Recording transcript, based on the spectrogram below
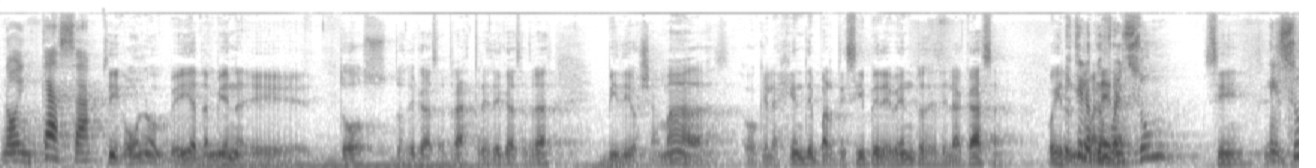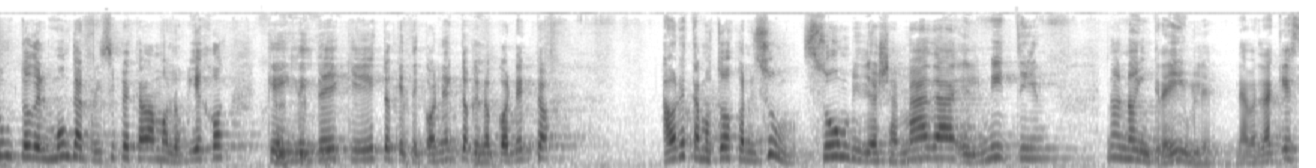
no en casa. Sí, o uno veía también eh, dos, dos décadas atrás, tres décadas atrás, videollamadas o que la gente participe de eventos desde la casa. Hoy es ¿Viste lo que fue el Zoom? Sí. el Zoom, todo el mundo, al principio estábamos los viejos, que la idea, que esto, que te conecto, que no conecto. Ahora estamos todos con el Zoom. Zoom, videollamada, el meeting. No, no, increíble. La verdad que es,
